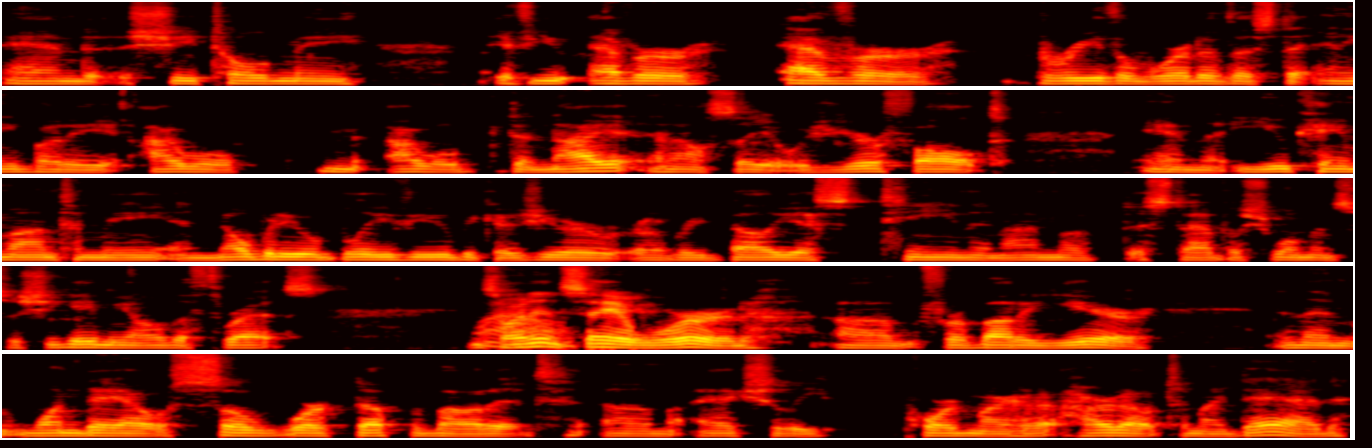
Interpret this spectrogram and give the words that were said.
and she told me if you ever ever breathe a word of this to anybody I will I will deny it and I'll say it was your fault and that you came on to me and nobody will believe you because you're a rebellious teen and I'm a established woman. So she gave me all the threats. And so I didn't say a word um, for about a year. And then one day I was so worked up about it, um, I actually poured my heart out to my dad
